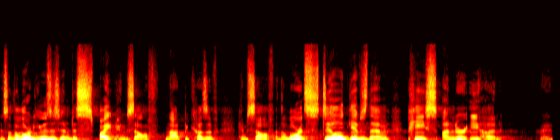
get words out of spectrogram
And so the Lord uses him despite himself, not because of himself. And the Lord still gives them peace under Ehud, right?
